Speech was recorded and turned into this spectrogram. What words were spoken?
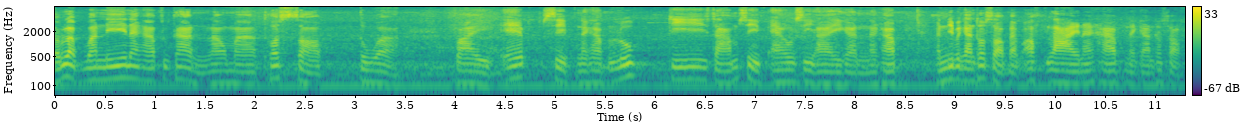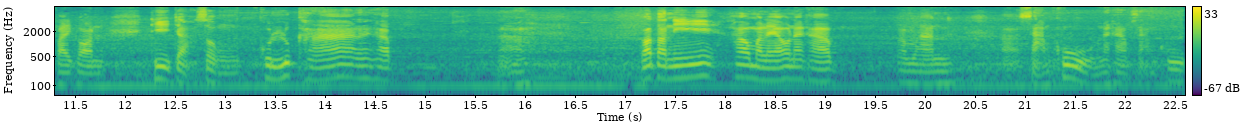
สำหรับวันนี้นะครับทุกท่านเรามาทดสอบตัวไฟ F10 นะครับลูก G30 LCI กันนะครับ อันนี้เป็นการทดสอบแบบออฟไลน์นะครับ ในการทดสอบไฟก่อนที่จะส่งคุณลูกค้านะครับอ่าก็ตอนนี้เข้ามาแล้วนะครับ ประมาณสามคู่นะครับสามคู่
